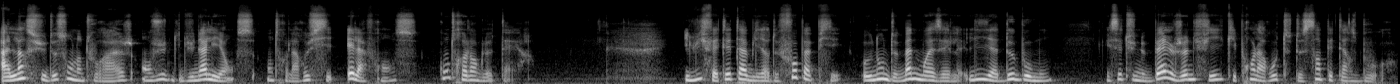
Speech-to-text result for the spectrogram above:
à l'insu de son entourage en vue d'une alliance entre la Russie et la France contre l'Angleterre. Il lui fait établir de faux papiers au nom de mademoiselle Lia de Beaumont et c'est une belle jeune fille qui prend la route de Saint-Pétersbourg.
